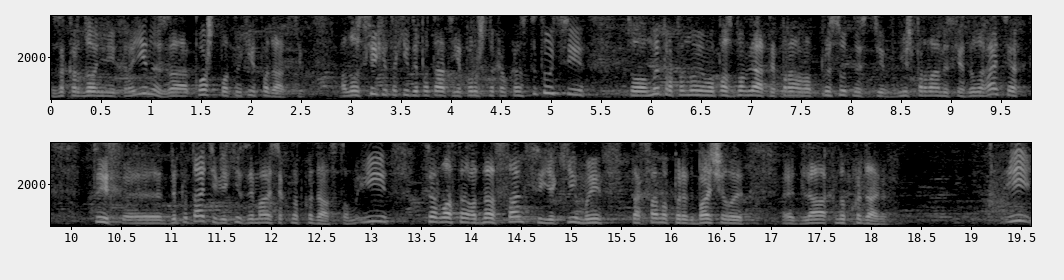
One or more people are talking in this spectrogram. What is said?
закордонні країни за кошт платників податків. Але оскільки такий депутат є порушником конституції, то ми пропонуємо позбавляти права присутності в міжпарламентських делегаціях тих е, депутатів, які займаються кнопкодавством. І це власне одна з санкцій, які ми так само передбачили е, для кнопкодавів. І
